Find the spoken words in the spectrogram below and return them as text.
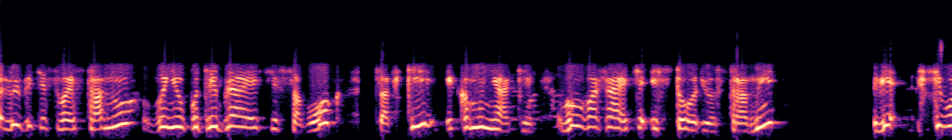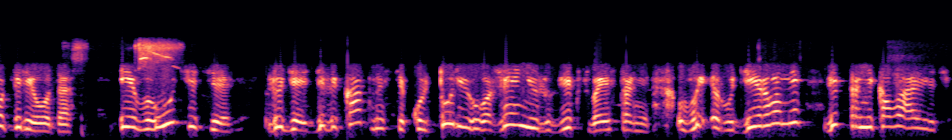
любите свою страну, вы не употребляете совок, совки и коммуняки. Вы уважаете историю страны всего периода. И вы учите людей деликатности, культуре, уважению, любви к своей стране. Вы эрудированы, Виктор Николаевич,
